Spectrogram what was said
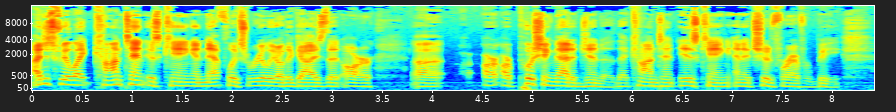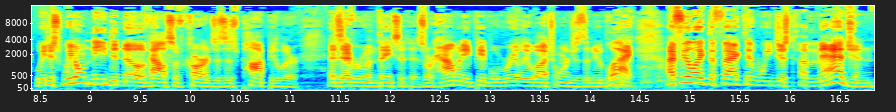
I just feel like content is king, and Netflix really are the guys that are uh, are, are pushing that agenda that content is king and it should forever be. We just we don't need to know if House of Cards is as popular as everyone thinks it is, or how many people really watch Orange Is the New Black. I feel like the fact that we just imagine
